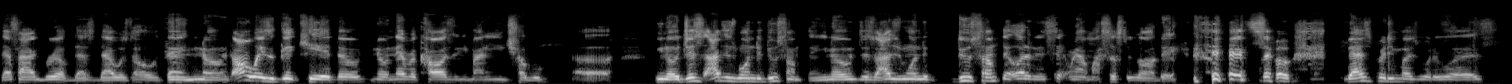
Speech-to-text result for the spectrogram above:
that's how I grew up. That's that was the whole thing. You know, always a good kid though. You know, never caused anybody any trouble. Uh, you know, just I just wanted to do something. You know, just I just wanted to do something other than sit around my sisters all day. so that's pretty much what it was.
